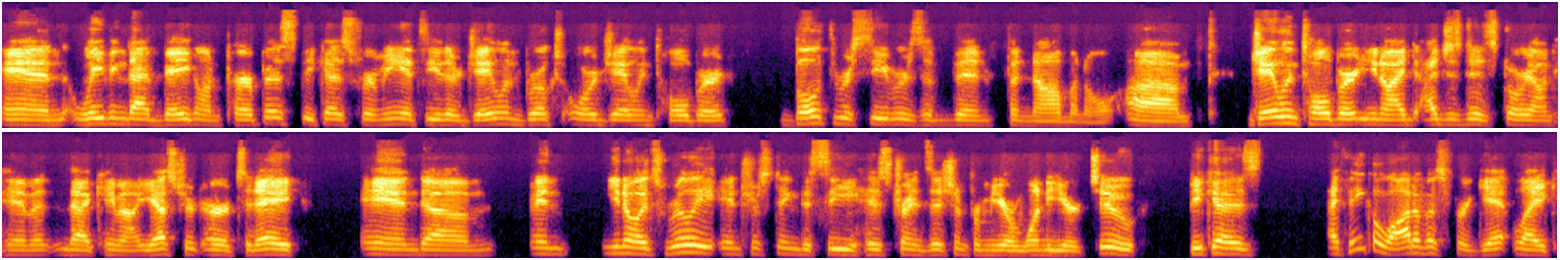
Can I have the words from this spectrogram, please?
and leaving that vague on purpose because for me, it's either Jalen Brooks or Jalen Tolbert. Both receivers have been phenomenal. Um, Jalen Tolbert, you know, I, I just did a story on him that came out yesterday or today, and um, and you know, it's really interesting to see his transition from year one to year two because I think a lot of us forget like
